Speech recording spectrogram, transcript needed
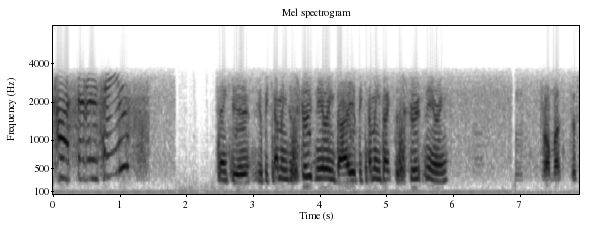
Car 17. Thank you. You'll be coming to scrutineering bay. You'll be coming back to scrutineering. From it, just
